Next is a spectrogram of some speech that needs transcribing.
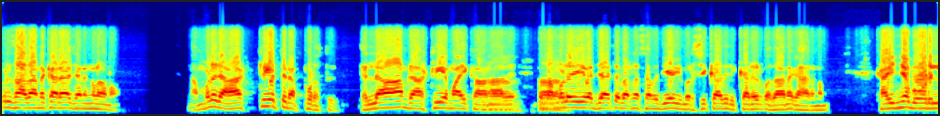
ഒരു സാധാരണക്കാരായ ജനങ്ങളാണോ? നമ്മൾ രാഷ്ട്രീയത്തിനപ്പുറത്ത് എല്ലാം രാഷ്ട്രീയമായി കാണാതെ നമ്മൾ ഈ പഞ്ചായത്ത് ഭരണസമിതിയെ വിമർശിക്കാതിരിക്കാൻ ഒരു പ്രധാന കാരണം കഴിഞ്ഞ ബോർഡിൽ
